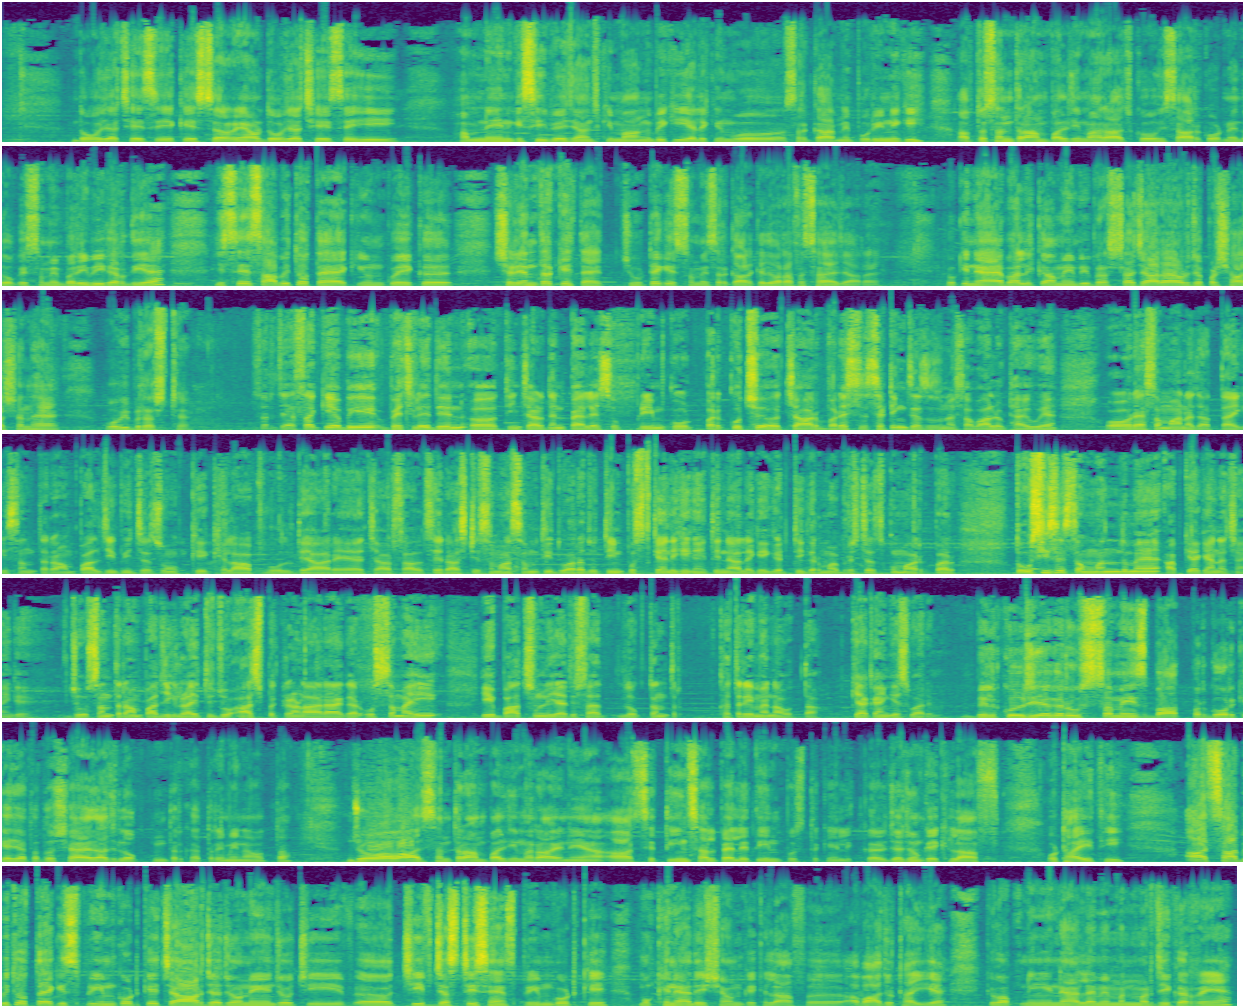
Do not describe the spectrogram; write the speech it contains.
2006 से ये केस चल रहे हैं और 2006 से ही हमने इनकी सीबीआई जाँच की, मांग भी की है, लेकिन वो सरकार ने पूरी नहीं की। अब तो संत रामपाल जी महाराज को हिसार कोर्ट ने दो केसों में बरी भी कर दिया है, जिससे साबित होता है कि उनको एक षड्यंत्र के तहत, झूठे केसों में सरकार के द्वारा फंसाया जा रहा है। क्योंकि न्यायपालिका में भी भ्रष्टाचार है और जो प्रशासन है, वो भी भ्रष्ट है। सर, जैसा कि अभी पिछले दिन तीन चार दिन पहले सुप्रीम कोर्ट पर कुछ चार वरिष्ठ सिटिंग जजों ने सवाल उठाए हुए हैं और ऐसा माना जाता है कि संत रामपाल जी भी जजों के खिलाफ बोलते आ रहे हैं। चार साल से राष्ट्रीय समाज समिति द्वारा जो तीन पुस्तकें लिखी गई थी, न्यायालय की गिरती गर्मा भ्रष्टाचार कुमार पर तो उसी से संबंध में आप क्या कहना चाहेंगे? जो संत रामपाल जी की लड़ाई थी, जो आज प्रकरण आ रहा है, अगर उस समय ही ये बात सुन ली जाती, शायद लोकतंत्र खतरे में ना होता। क्या कहेंगे इस बारे में? बिल्कुल जी, अगर उस समय इस बात पर गौर किया जाता तो शायद आज लोकतंत्र खतरे में ना होता। जो आवाज़ संत रामपाल जी महाराज ने आज से तीन साल पहले तीन पुस्तकें लिखकर जजों के खिलाफ उठाई थी। आज साबित होता है कि सुप्रीम कोर्ट के चार जजों ने जो चीफ चीफ जस्टिस हैं सुप्रीम कोर्ट के, मुख्य न्यायाधीश हैं, उनके खिलाफ आवाज़ उठाई है कि वो अपनी न्यायालय में मनमर्जी कर रहे हैं।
